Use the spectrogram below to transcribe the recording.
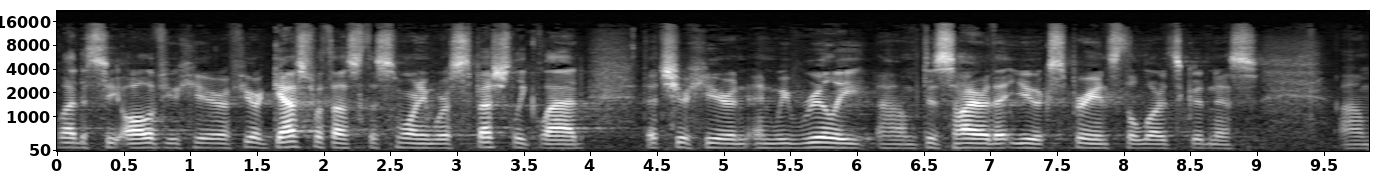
glad to see all of you here. If you're a guest with us this morning, we're especially glad that you're here and, and we really um, desire that you experience the Lord's goodness um,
